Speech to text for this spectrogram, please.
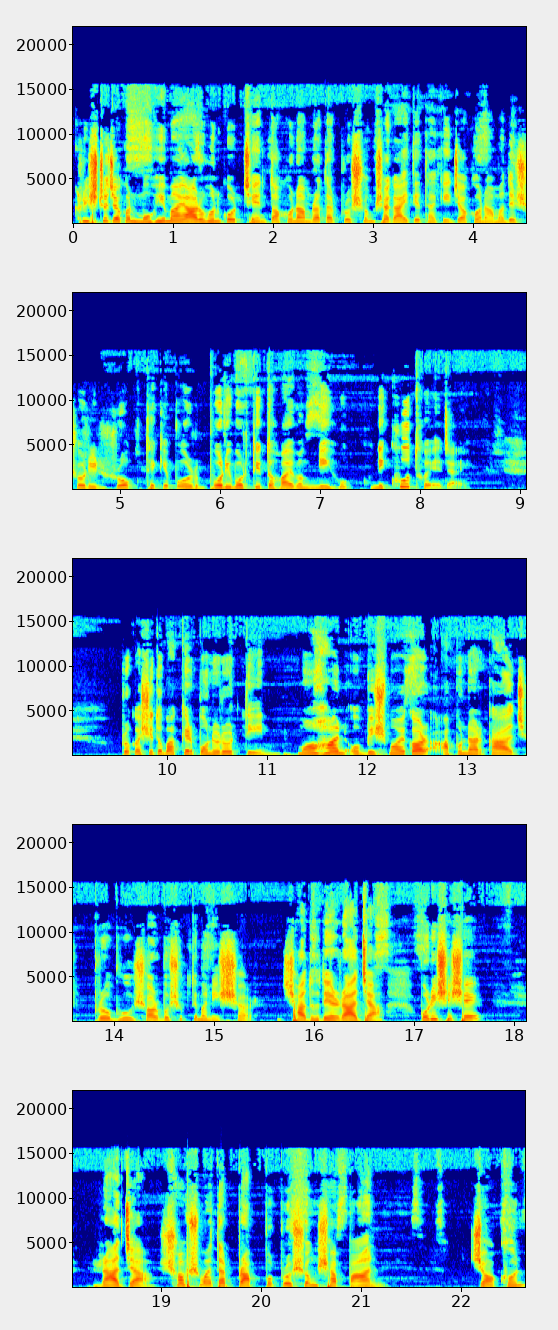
খ্রিস্ট যখন মহিমায় আরোহণ করছেন, তখন আমরা তার প্রশংসা গাইতে থাকি যখন আমাদের শরীর রোগ থেকে পরিবর্তিত হয় এবং নিখুঁত হয়ে যায়। প্রকাশিত বাক্যের পনেরোর তিন, মহান ও বিস্ময়কর আপনার কাজ, প্রভু সর্বশক্তিমান ঈশ্বর, সাধুদের রাজা, পরিশেষে, রাজা সবসময় তার প্রাপ্য প্রশংসা পান। যখন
